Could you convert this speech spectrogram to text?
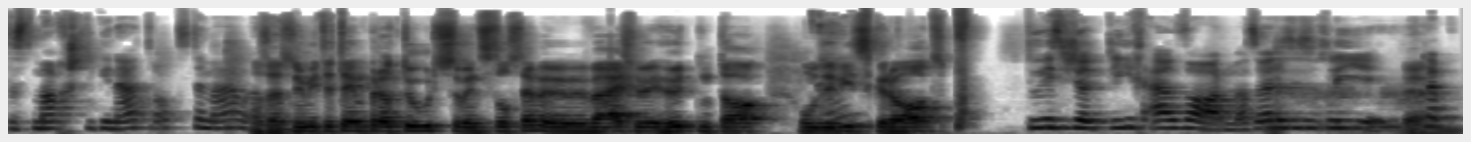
das machst du genau trotzdem auch. Also, es ist nicht mit der Temperatur so, wenn es das eben, wenn man weiss, wie heute ein Tag unter 30 Grad, Du, es ist ja gleich auch warm. Also, es ist ein bisschen, Ja. ich glaube,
